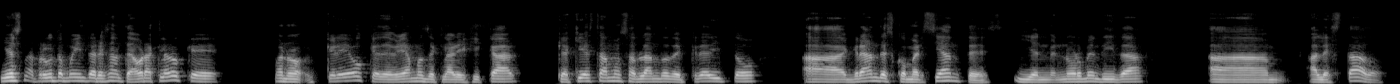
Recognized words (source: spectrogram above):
Y es una pregunta muy interesante. Ahora, claro que, bueno, creo que deberíamos de clarificar que aquí estamos hablando de crédito a grandes comerciantes y en menor medida al Estado.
